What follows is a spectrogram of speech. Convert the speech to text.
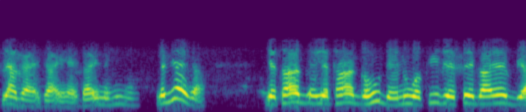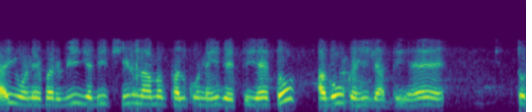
क्या गाय गाय है गाय नहीं है। लग जाएगा? यथा यथा गहू धेनु अपी जैसे गाय ब्याई होने पर भी यदि क्षीर नामक फल को नहीं देती है तो अगौ कही जाती है। तो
